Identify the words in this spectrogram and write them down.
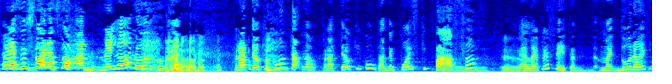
Essa história só vai melhorando, né? Pra ter o que contar. Não, pra ter o que contar. Depois que passa, É. ela é perfeita. Mas durante.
